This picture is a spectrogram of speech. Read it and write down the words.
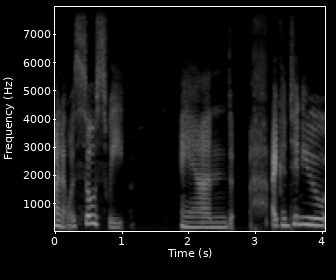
and it was so sweet. And I continue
